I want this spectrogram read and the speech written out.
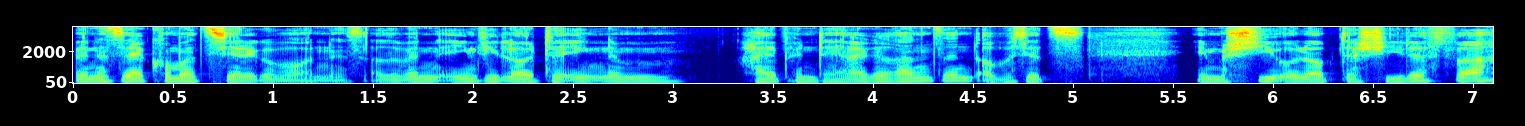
wenn es sehr kommerziell geworden ist, also wenn irgendwie Leute irgendeinem Hype hinterhergerannt sind, ob es jetzt im Skiurlaub der Skilift war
